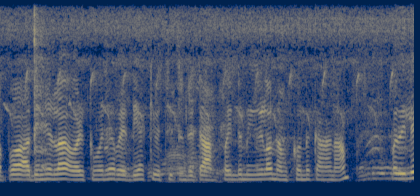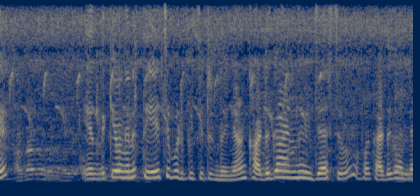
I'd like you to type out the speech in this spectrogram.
അപ്പോൾ അതിനുള്ള വഴുക്കുമരം റെഡിയാക്കി വെച്ചിട്ടുണ്ട് കേട്ടോ അപ്പോൾ അതിന്റെ നീളം നമുക്കൊന്ന് കാണാം. അപ്പോൾ അതിൽ എന്തൊക്കെയോ അങ്ങനെ തേച്ച് പിടിപ്പിച്ചിട്ടുണ്ട്. ഞാൻ കടുകാണെന്ന് വിചാരിച്ചു. അപ്പോൾ കടുകല്ല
